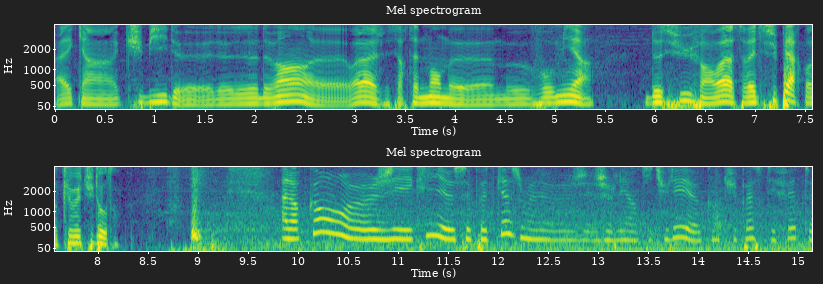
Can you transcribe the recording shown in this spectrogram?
avec un cubi de, de, vin, euh, voilà je vais certainement me, vomir dessus, enfin voilà ça va être super quoi, que veux-tu d'autre? Alors quand euh, j'ai écrit euh, ce podcast, je, l'ai intitulé Quand tu passes tes fêtes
